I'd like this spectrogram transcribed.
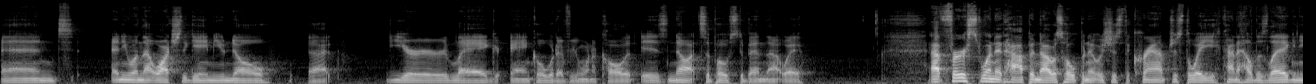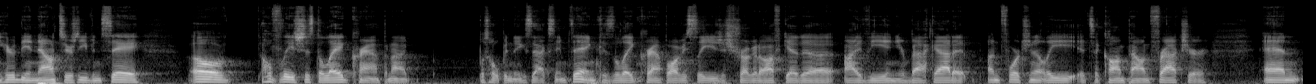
And anyone that watched the game, you know that your leg, ankle, whatever you want to call it, is not supposed to bend that way. At first, when it happened, I was hoping it was just a cramp, just the way he kind of held his leg. And you heard the announcers even say, Oh, hopefully it's just a leg cramp. And I was hoping the exact same thing because the leg cramp, obviously, you just shrug it off, get a IV, and you're back at it. Unfortunately, it's a compound fracture. And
